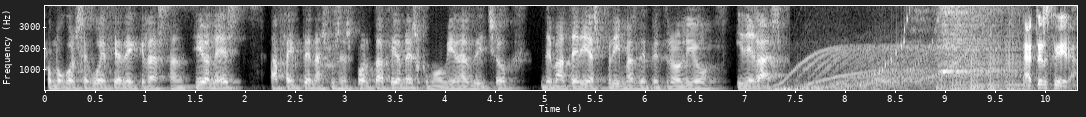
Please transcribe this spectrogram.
como consecuencia de que las sanciones afecten a sus exportaciones, como bien has dicho, de materias primas, de petróleo y de gas. La tercera,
